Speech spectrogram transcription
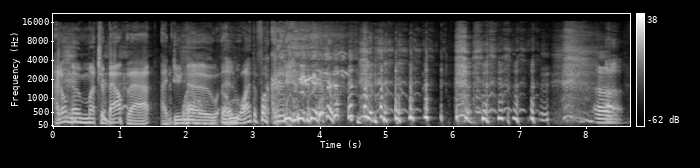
I don't know much about that. I do know. a Then l- why the fuck you?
